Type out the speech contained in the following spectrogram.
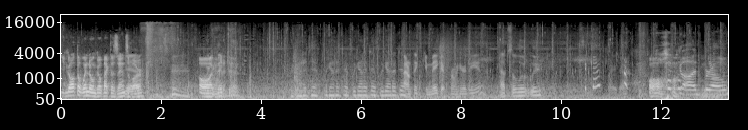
You can go out the window and go back to Zanzibar. Oh, I think. Gotta We got a dip. We got a dip. We got a dip. We got a dip. I don't think you make it from here, do you? Absolutely. Oh. God, bro.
